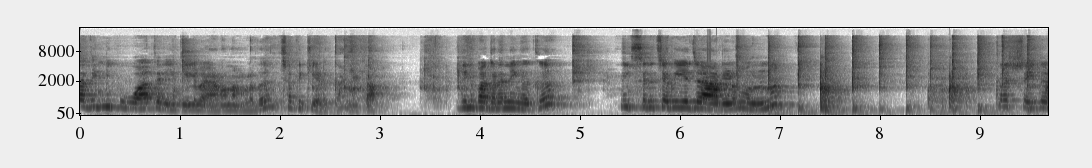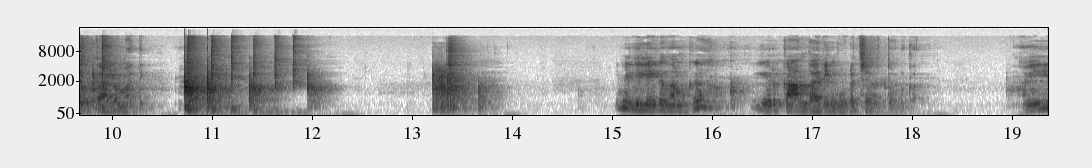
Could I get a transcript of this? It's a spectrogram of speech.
ചതുങ്ങി പോവാത്ത രീതിയിൽ വേണം നമ്മളിത് ചതുക്കിയെടുക്കാൻ കേട്ടോ. ഇതിന് പകരം നിങ്ങൾക്ക് മിക്സിയിൽ ചെറിയ ജാറിലും ഒന്ന് ക്രഷ് ചെയ്തെടുത്താലും മതി. ഇനി ഇതിലേക്ക് നമുക്ക് ഈ ഒരു കാന്താരിയും കൂടെ ചേർത്ത് കൊടുക്കാം. നല്ല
